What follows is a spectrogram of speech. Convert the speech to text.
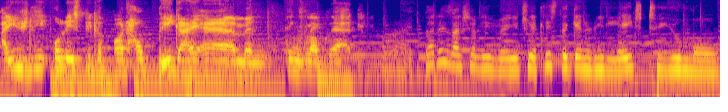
I usually always speak about how big I am and things like that. That is actually very true. At least they can relate to you more.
